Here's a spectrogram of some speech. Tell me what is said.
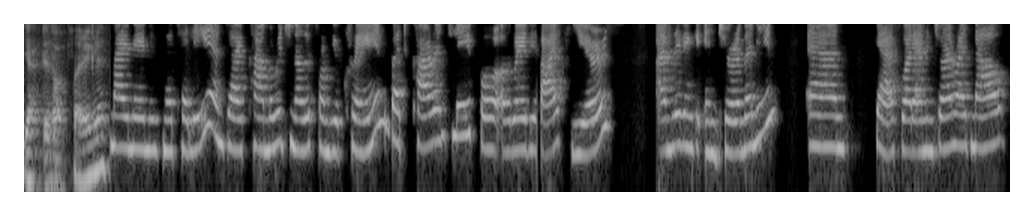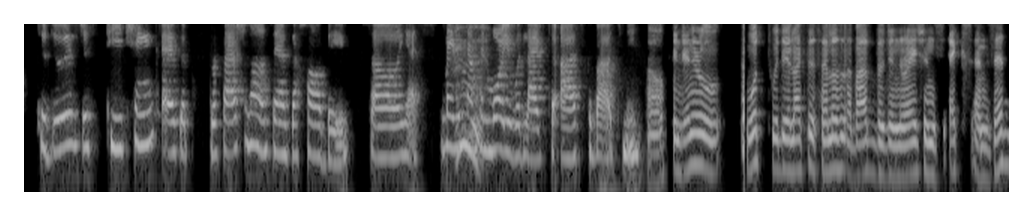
Hjertelig takk. Bare hyggelig. My name is Natalie and I come originally from Ukraine, but currently for already five years, I'm living in Germany. And yes, what I'm enjoying right now to do is just teaching as a professional and as a hobby. So yes, maybe something more you would like to ask about me. Uh, in general, what would you like to tell us about the generations X and Z?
